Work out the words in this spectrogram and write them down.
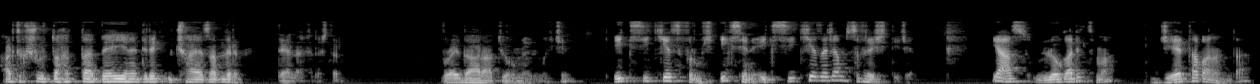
Artık şurada hatta b yerine direkt 3a yazabilirim değerli arkadaşlarım. Burayı daha rahat yorumlayabilmek için. Eksi 2'ye 0'mış. X yerine eksi 2 yazacağım 0 eşitleyeceğim. Yaz logaritma c tabanında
